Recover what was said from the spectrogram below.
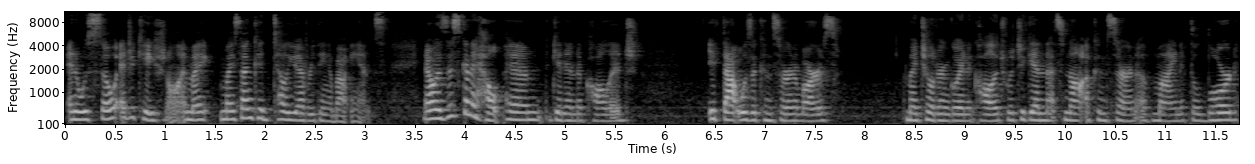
And it was so educational. And my, my son could tell you everything about ants. Now, is this going to help him get into college? If that was a concern of ours, my children going to college, which again, that's not a concern of mine. If the Lord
